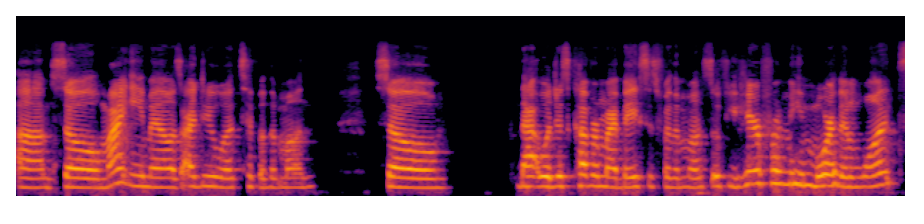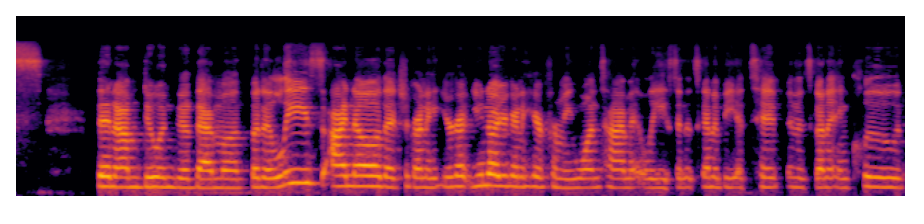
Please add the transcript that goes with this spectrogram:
um, so my emails i do a tip of the month so that will just cover my bases for the month. So if you hear from me more than once then I'm doing good that month. But at least I know that you're gonna you're gonna you know you're gonna hear from me one time at least, and it's gonna be a tip, and it's gonna include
